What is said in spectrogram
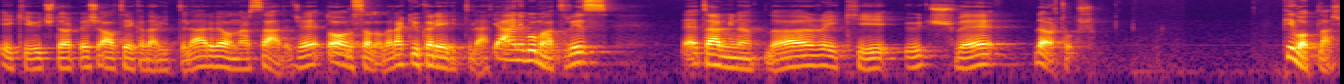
2, 3, 4, 5, 6'ya kadar gittiler ve onlar sadece doğrusal olarak yukarıya gittiler. Yani bu matris determinantlar 2, 3 ve 4 olur. Pivotlar.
